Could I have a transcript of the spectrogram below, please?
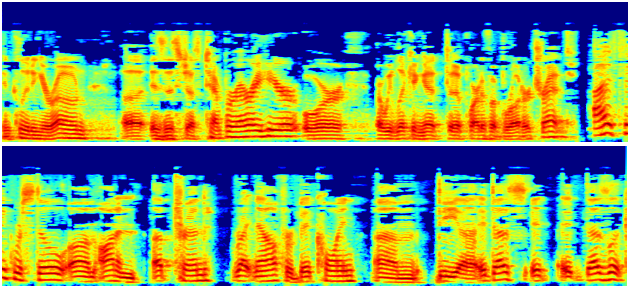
including your own. Uh, is this just temporary here, or are we looking at uh, part of a broader trend? I think we're still um, on an uptrend right now for Bitcoin. Um, the uh, it does it it does look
